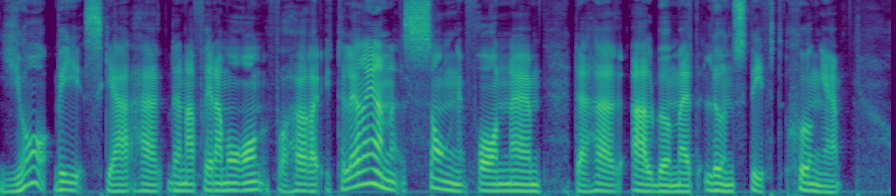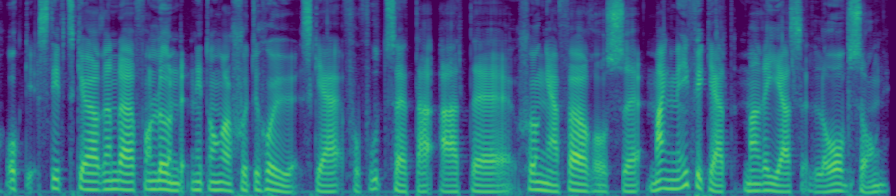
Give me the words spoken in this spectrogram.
Ja, vi ska här denna fredag morgon få höra ytterligare en sång från eh, det här albumet Lunds stift sjunger. Och stiftskören där från Lund 1977 ska få fortsätta att eh, sjunga för oss eh, Magnificat, Marias lovsång.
